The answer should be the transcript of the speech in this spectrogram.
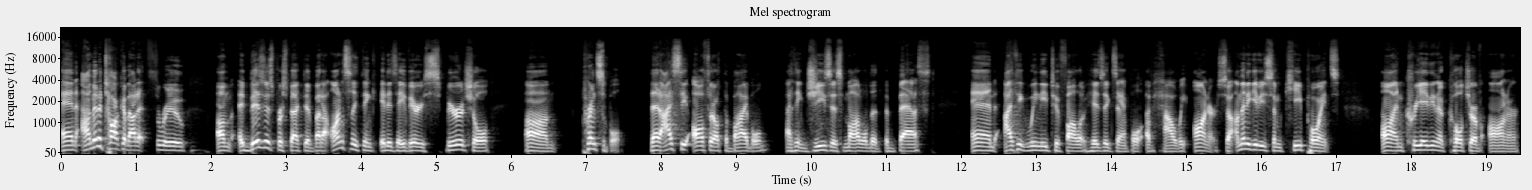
And I'm going to talk about it through um, a business perspective, but I honestly think it is a very spiritual um, principle that I see all throughout the Bible. I think Jesus modeled it the best. And I think we need to follow his example of how we honor. So I'm going to give you some key points on creating a culture of honor.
